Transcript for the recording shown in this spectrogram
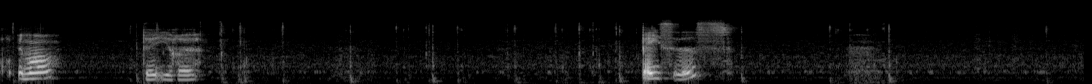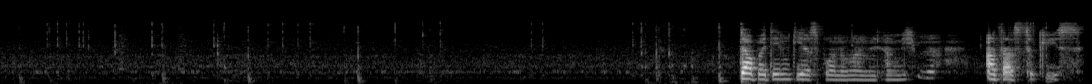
Auch immer der ihre Bases Da bei dem Diaspawner waren wir lang nicht mehr. Ah, da ist Türkis.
